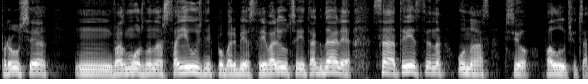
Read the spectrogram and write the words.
Пруссия, возможно, наш союзник по борьбе с революцией и так далее. Соответственно, у нас все получится.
